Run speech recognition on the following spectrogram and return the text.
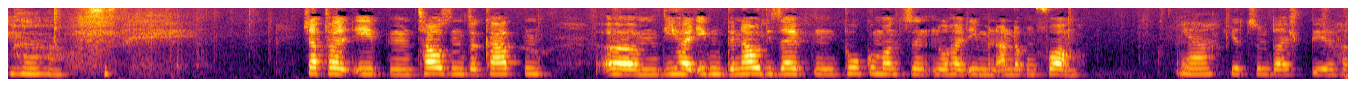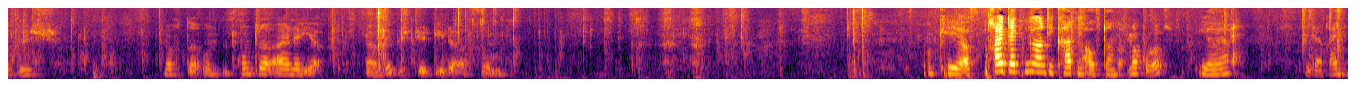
Ich habe halt eben tausende Karten ähm, die halt eben genau dieselben Pokémon sind, nur halt eben in anderen Formen. Ja. Hier zum Beispiel habe ich noch da unten drunter eine, ja. Da gebe ich dir die da vom. Okay, auf drei decken wir und die Karten auf dann. Warte mal kurz. Ja, ja. Wieder rein.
